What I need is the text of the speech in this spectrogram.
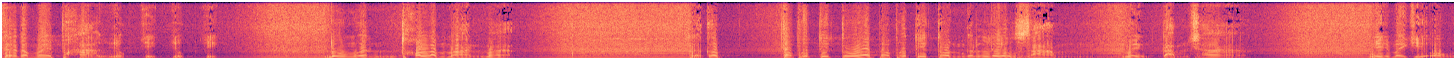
แต่ทำไมพระยุกจิกยุกจิกดูเหมือนทรมานมาก แล้วก็ประพฤติตัวประพฤติตนก็เลวทราม ไม่ต่ำช้า มีไม่กี่องค์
